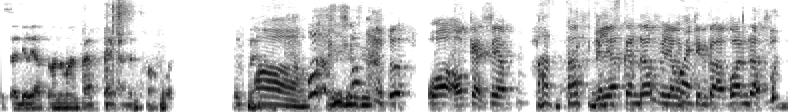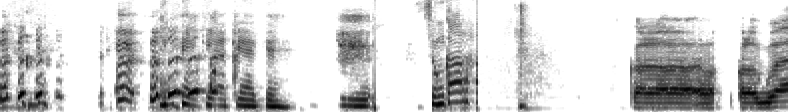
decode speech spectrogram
Bisa dilihat teman-teman Patrick underscore. oh, Wah, oke, siap. Patrick. Dilihatkan Dav yang Wah. bikin kelakuan Dav. Oke, oke, oke, oke. Sungkar, Kalau kalau gue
